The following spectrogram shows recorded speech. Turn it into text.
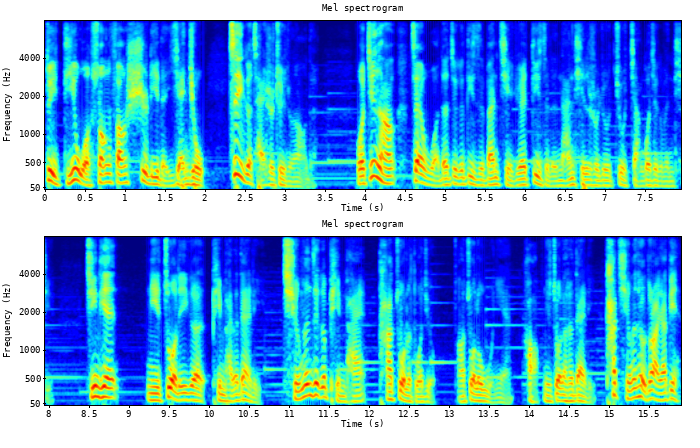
对敌我双方势力的研究，这个才是最重要的。我经常在我的这个弟子班解决弟子的难题的时候，就就讲过这个问题。今天你做了一个品牌的代理，请问这个品牌他做了多久啊？做了五年。好，你做了他代理，他请问他有多少家店？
